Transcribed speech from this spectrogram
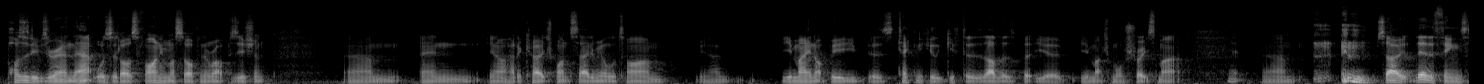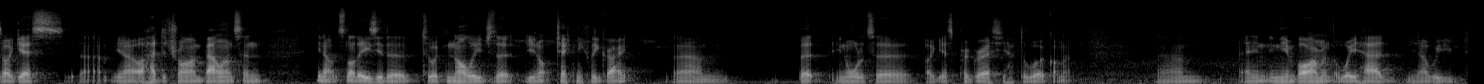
positives around that was that I was finding myself in the right position. Um, and you know, I had a coach once say to me all the time, you know, you may not be as technically gifted as others, but you're you're much more street smart. Yep. Um, so they're the things that I guess um, you know I had to try and balance, and you know it's not easy to to acknowledge that you're not technically great, um, but in order to, I guess, progress, you have to work on it. Um, and in, in, the environment that we had, you know, we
